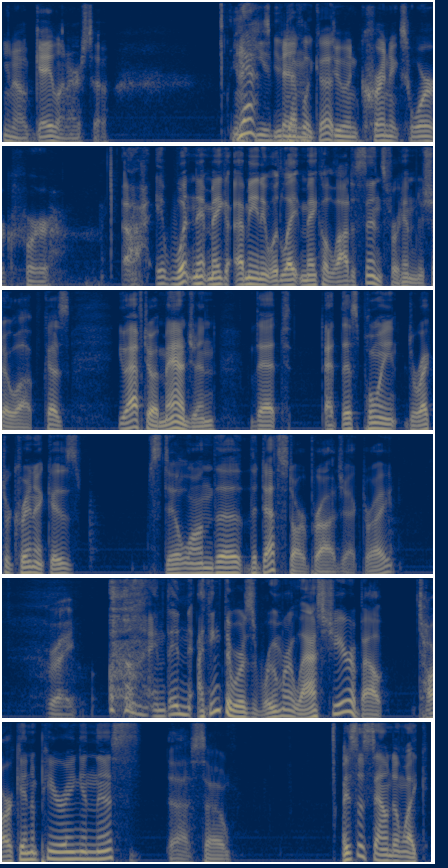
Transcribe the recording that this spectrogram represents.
you know, Galen Erso. You know, Yeah, he's you been doing Krennic's work for uh, it wouldn't it make i mean it would like make a lot of sense for him to show up because you have to imagine that at this point director krennic is still on the the death star project right right. and then i think there was rumor last year about tarkin appearing in this uh, so this is sounding like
